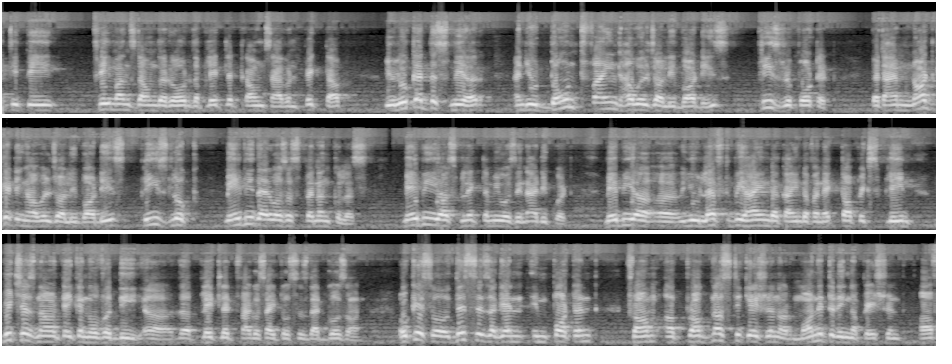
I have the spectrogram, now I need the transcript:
ITP, three months down the road, the platelet counts haven't picked up. You look at the smear and you don't find Howell-Jolly bodies, please report it. That I am not getting Howell-Jolly bodies, please look. Maybe there was a splenunculus. Maybe your splenectomy was inadequate. Maybe uh, uh, you left behind a kind of an ectopic spleen, which has now taken over the, uh, the platelet phagocytosis that goes on. Okay, so this is again important from a prognostication or monitoring a patient of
